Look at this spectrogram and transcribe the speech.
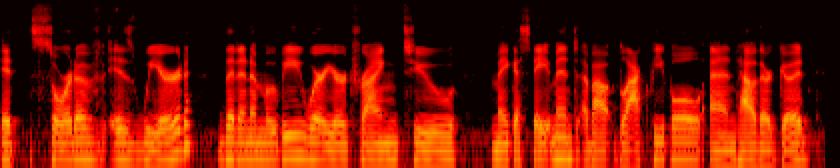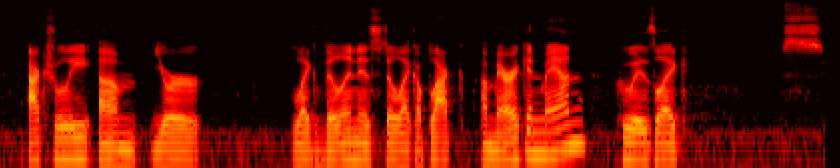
it sort of is weird that in a movie where you're trying to make a statement about black people and how they're good, actually, um, you're like villain is still like a black American man who is like s-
